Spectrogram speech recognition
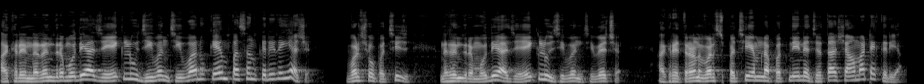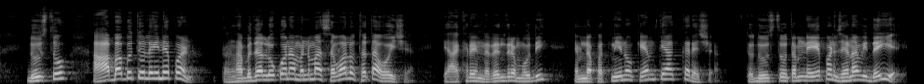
આખરે નરેન્દ્ર મોદી આજે એકલું જીવન જીવવાનું કેમ પસંદ કરી રહ્યા છે? વર્ષો પછી જ નરેન્દ્ર મોદી આજે એકલું જીવન જીવે છે. આખરે ત્રણ વર્ષ પછી એમના પત્નીને જતા શા માટે કર્યા? દોસ્તો, આ બાબતો લઈને પણ ઘણા બધા લોકોના મનમાં સવાલો થતા હોય છે કે આખરે નરેન્દ્ર મોદી એમના પત્નીનો કેમ ત્યાગ કરે છે? તો દોસ્તો, તમને એ પણ જણાવી દઈએ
